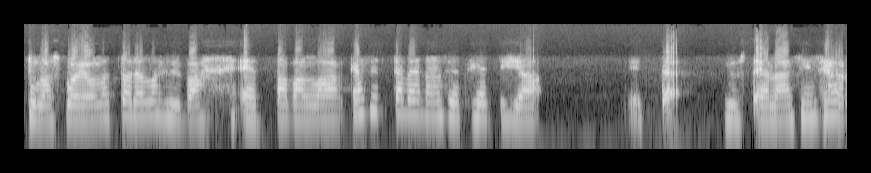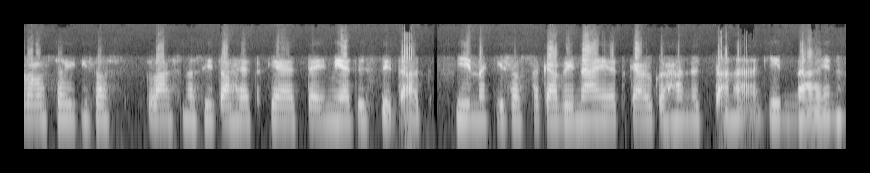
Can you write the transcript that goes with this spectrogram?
tulos voi olla todella hyvä. Että tavallaan käsittelen asiat heti ja että just elää siinä seuraavassa kisassa läsnä sitä hetkeä, ettei mieti sitä, että viime kisassa kävi näin, että käyköhän nyt tänäänkin näin.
